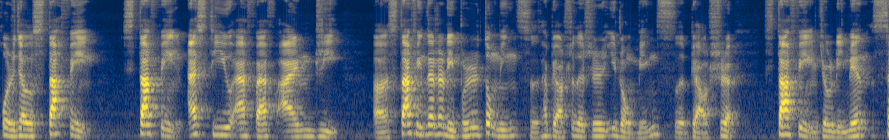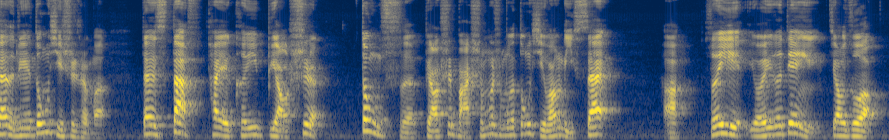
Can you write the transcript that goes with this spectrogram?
或者叫做 stuffing，stuffing，s t u f f i n g。呃，stuffing 在这里不是动名词，它表示的是一种名词，表示。Stuffing 就是里面塞的这些东西是什么？但 stuff 它也可以表示动词，表示把什么什么东西往里塞啊。所以有一个电影叫做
